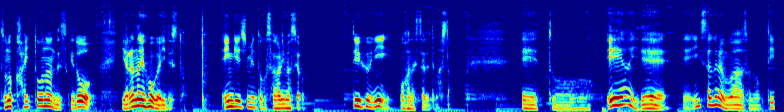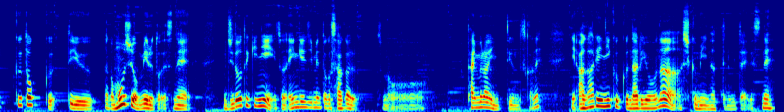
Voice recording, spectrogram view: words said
その回答なんですけどやらない方がいいですと。エンゲージメントが下がりますよ。っていうふうにお話しされてました。えっ、と AI でインスタグラムはその TikTok っていうなんか文字を見るとですね自動的にそのエンゲージメントが下がるそのタイムラインっていうんですかねに上がりにくくなるような仕組みになってるみたいですね。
